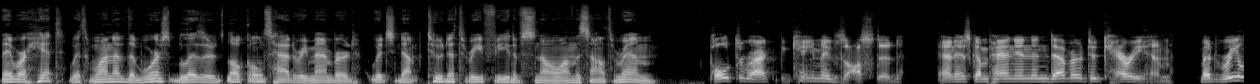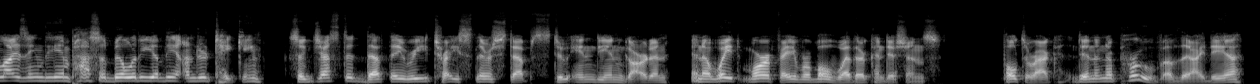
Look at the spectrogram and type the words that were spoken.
they were hit with one of the worst blizzards locals had remembered, which dumped two to three feet of snow on the south rim. Poltorak became exhausted, and his companion endeavored to carry him, but realizing the impossibility of the undertaking, suggested that they retrace their steps to Indian Garden and await more favorable weather conditions. Poltorak didn't approve of the idea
